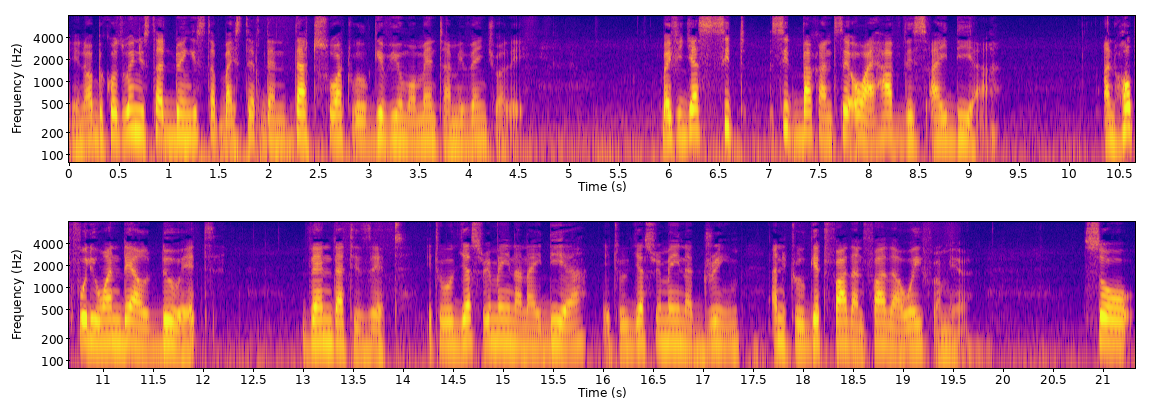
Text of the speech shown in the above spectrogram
You know, because when you start doing it step by step, then that's what will give you momentum eventually. But if you just sit sit back and say, "Oh, I have this idea," and hopefully one day I'll do it, then that is it it will just remain an idea, it will just remain a dream, and it will get further and further away from you. So,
